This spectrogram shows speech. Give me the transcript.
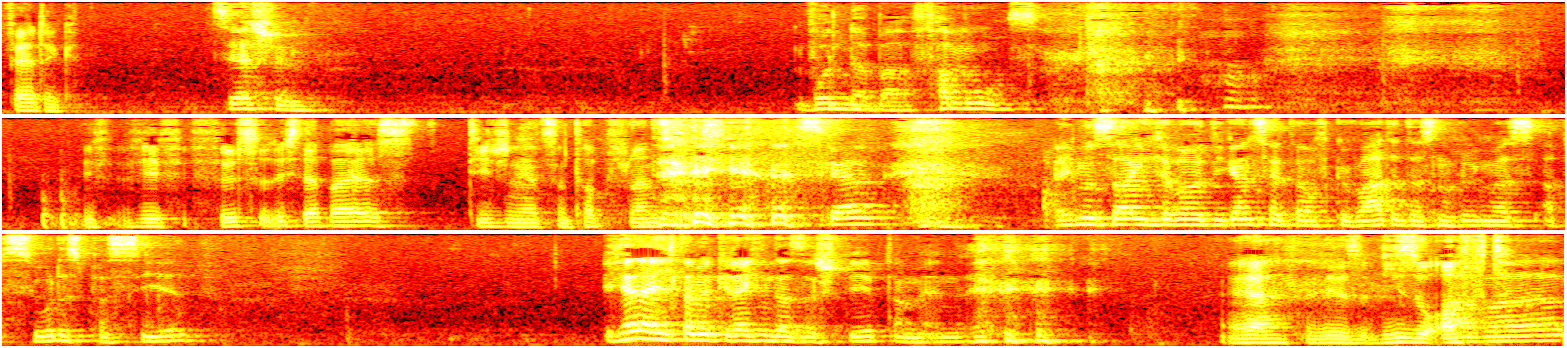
Fertig. Sehr schön. Wunderbar, famos. Wie, wie fühlst du dich dabei, dass DJ jetzt eine Topfpflanze ist? ja, ist geil. Ich muss sagen, ich habe auch die ganze Zeit darauf gewartet, dass noch irgendwas Absurdes passiert. Ich hätte eigentlich damit gerechnet, dass er stirbt am Ende. ja, wie, wie so oft. Aber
